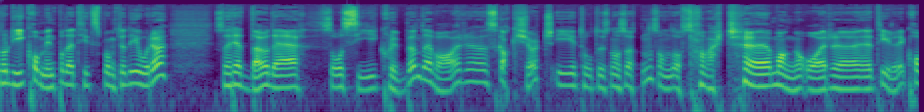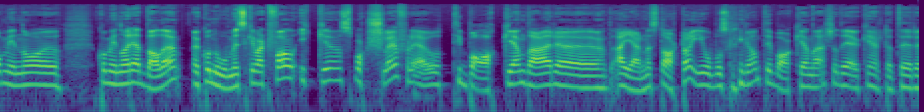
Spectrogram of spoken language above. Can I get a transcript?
når de kom inn på det tidspunktet de gjorde, så redda jo det så å si klubben. Det var eh, skakkjørt i 2017, som det også har vært eh, mange år eh, tidligere. Kom inn, og, kom inn og redda det. Økonomisk i hvert fall, ikke sportslig, for det er jo tilbake igjen der eierne starta, i Obos-ligaen. Tilbake igjen der, så det er jo ikke helt etter,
